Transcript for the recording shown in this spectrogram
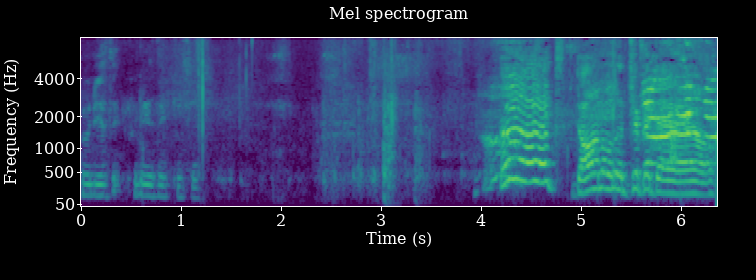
Who do you think? Who do you think this is? Ah, it's Donald and Chip 'n Dale. Donald,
